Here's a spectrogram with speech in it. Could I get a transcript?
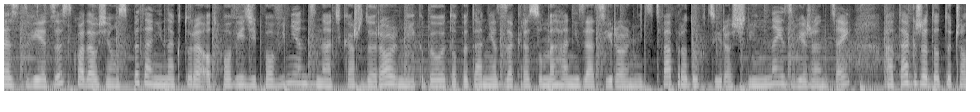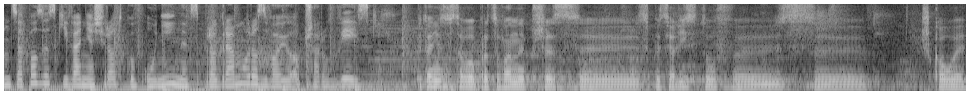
Test wiedzy składał się z pytań, na które odpowiedzi powinien znać każdy rolnik. Były to pytania z zakresu mechanizacji rolnictwa, produkcji roślinnej, zwierzęcej, a także dotyczące pozyskiwania środków unijnych z programu rozwoju obszarów wiejskich. Pytanie zostało opracowane przez y, specjalistów y, z y, Szkoły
